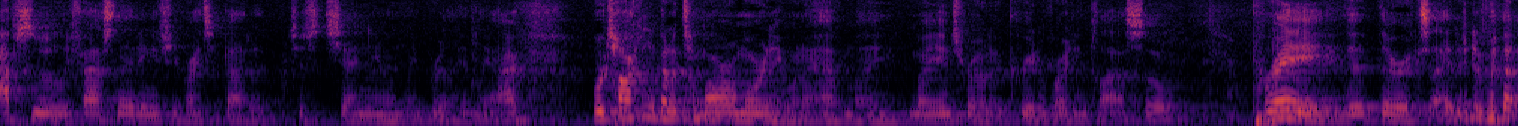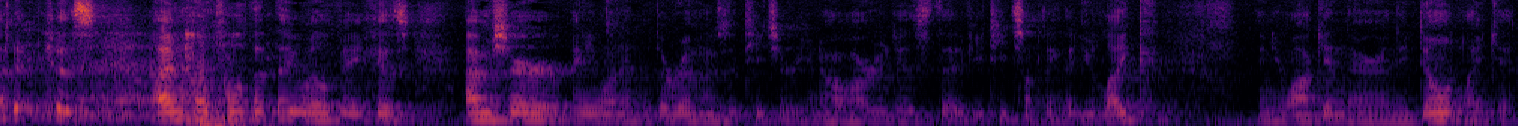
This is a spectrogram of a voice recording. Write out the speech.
absolutely fascinating, and she writes about it just genuinely brilliantly. I, we're talking about it tomorrow morning when I have my, my intro to creative writing class, so pray that they're excited about it, because I'm hopeful that they will be, because I'm sure anyone in the room who's a teacher, you know how hard it is that if you teach something that you like, and you walk in there and they don't like it,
